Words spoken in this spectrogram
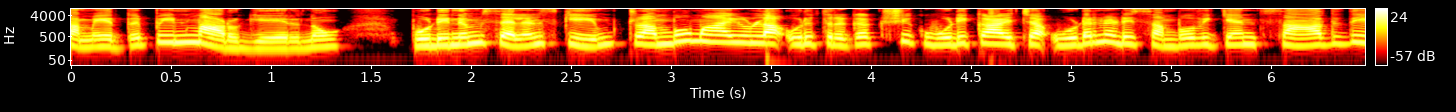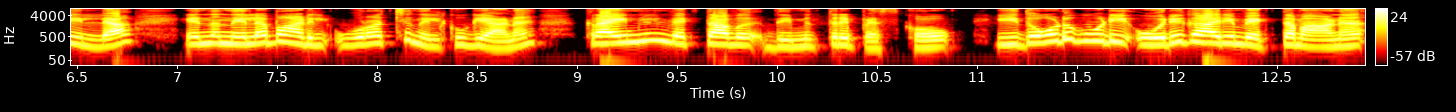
സമയത്ത് പിന്മാറുകയായിരുന്നു. പുടിനും സെലൻസ്കിയും ട്രംപുമായുള്ള ഒരു ത്രികക്ഷി കൂടിക്കാഴ്ച ഉടനടി സംഭവിക്കാൻ സാധ്യതയില്ല എന്ന നിലപാടിൽ ഉറച്ചു നിൽക്കുകയാണ് ക്രൈംലിൻ വക്താവ് ദിമിത്രി പെസ്കോവ്. ഇതോടുകൂടി ഒരു കാര്യം വ്യക്തമാണ്.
